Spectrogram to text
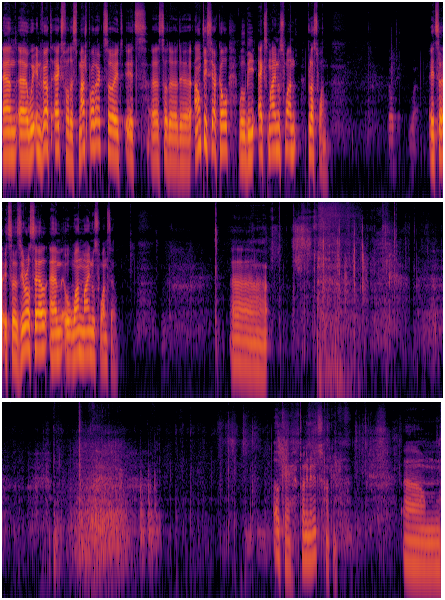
And uh, we invert x for the smash product, so it, it's uh, so the, the anti-circle will be x minus 1 plus 1. Okay, well, It's a, it's a zero cell and a 1 minus 1 cell. Okay, 20 minutes? Okay. Um,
